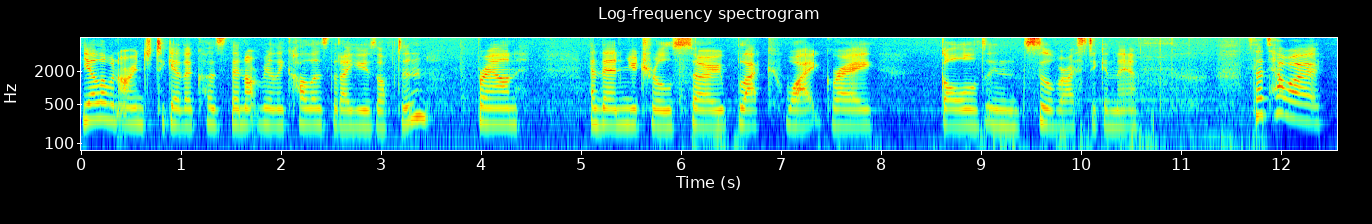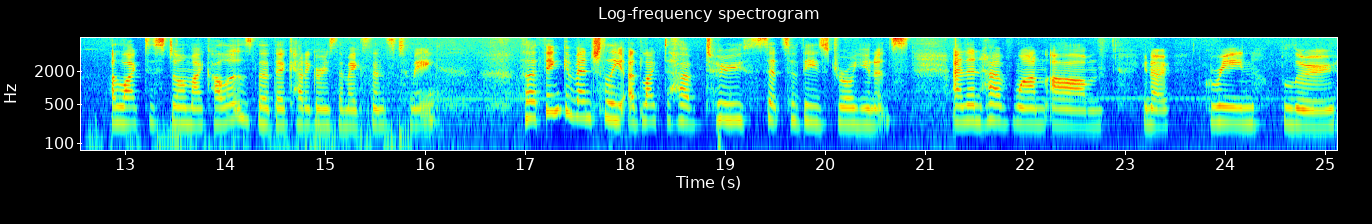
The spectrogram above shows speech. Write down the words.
yellow and orange together because they're not really colours that I use often, brown and then neutrals so black, white, grey, gold and silver I stick in there. So that's how I, I like to store my colours, that they're categories that make sense to me. So I think eventually I'd like to have two sets of these drawer units and then have one, um, you know, green, blue,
